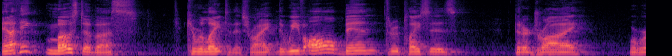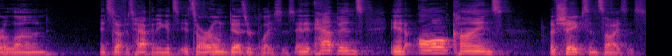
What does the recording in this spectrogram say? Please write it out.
And I think most of us can relate to this, right? That we've all been through places that are dry, where we're alone, and stuff is happening. It's, it's our own desert places. And it happens in all kinds of shapes and sizes,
